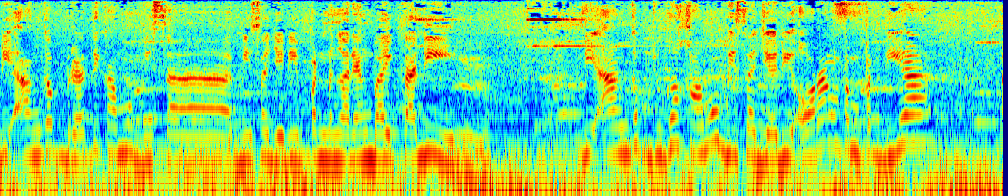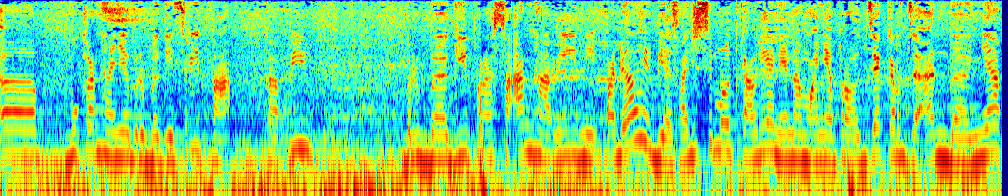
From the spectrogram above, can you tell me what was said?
Dianggap berarti kamu bisa bisa jadi pendengar yang baik tadi. Dianggap juga kamu bisa jadi orang tempat dia eh, bukan hanya berbagi cerita, tapi berbagi perasaan hari ini. Padahal ya biasa aja sih menurut kalian ya namanya project kerjaan banyak,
